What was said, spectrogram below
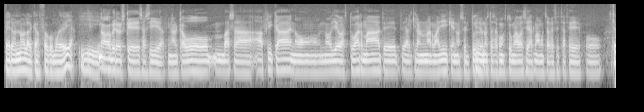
pero no lo alcanzó como debía. Y No, pero es que es así. Al fin y al cabo vas a África, no, no llevas tu arma, te, te alquilan un arma allí que no es el tuyo, Mm. no estás acostumbrado a ese arma, muchas veces te hace... o- Sí,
